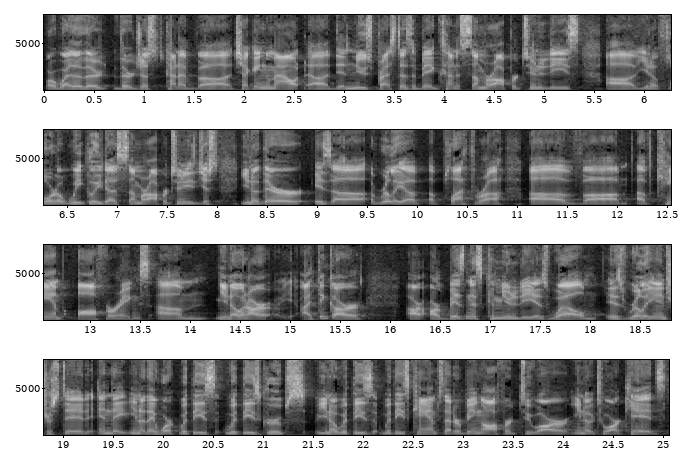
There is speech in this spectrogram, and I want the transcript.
or whether they're they're just kind of uh, checking them out. Uh, the news press does a big kind of summer opportunities. Uh, you know, Florida Weekly does summer opportunities. Just you know, there is a, a really a, a, plethora of uh, of camp offerings. Um, you know, in our I think our our, our business community as well is really interested and they you know they work with these with these groups you know with these with these camps that are being offered to our you know to our kids.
